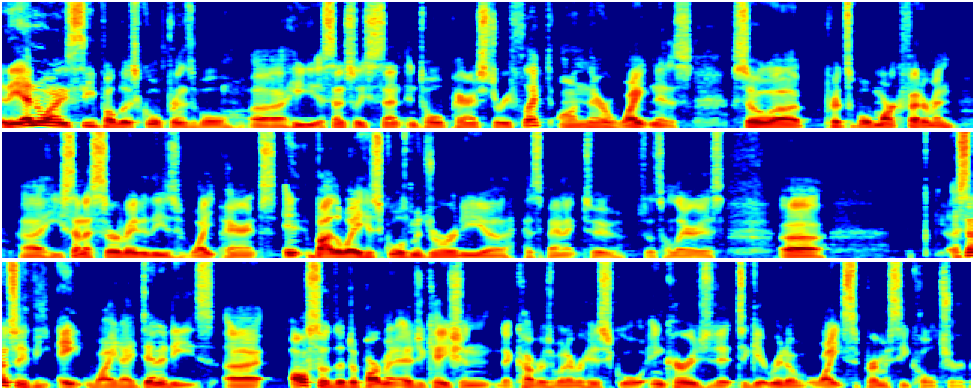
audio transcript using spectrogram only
the NYC public school principal, uh, he essentially sent and told parents to reflect on their whiteness. So uh, Principal Mark Federman, uh, he sent a survey to these white parents. It, by the way, his school's majority uh, Hispanic too, so it's hilarious. Uh, essentially, the eight white identities. Uh, also the department of education that covers whatever his school encouraged it to get rid of white supremacy culture.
